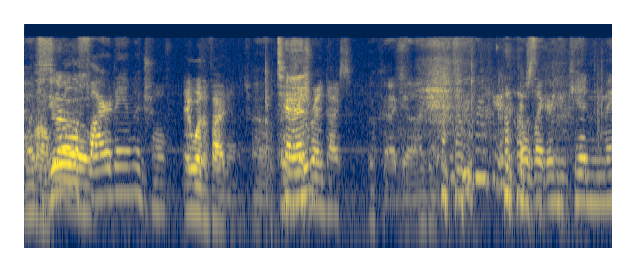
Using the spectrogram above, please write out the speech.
Uh, Well, did you roll so- a fire damage? Well, It wasn't fire damage. Oh. it's Ten. just red dice. Okay, good. I was like, are you kidding me?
